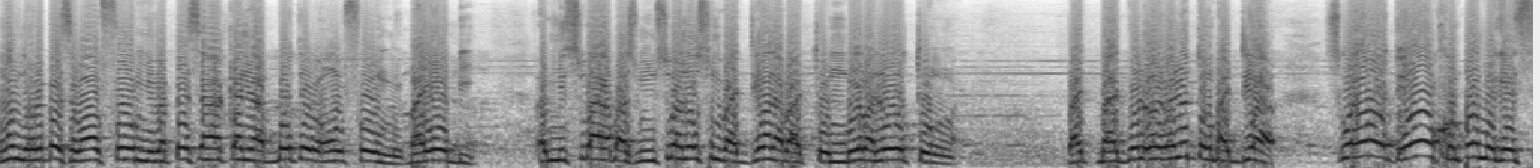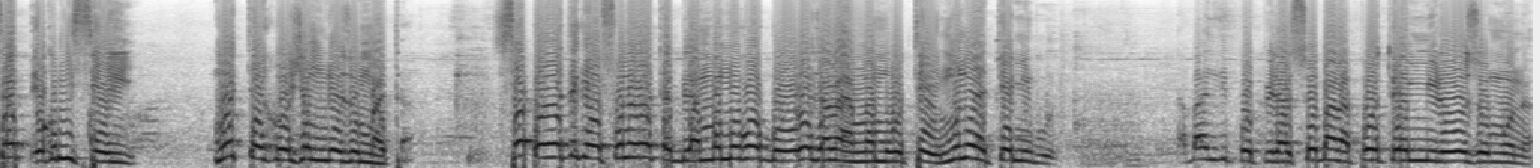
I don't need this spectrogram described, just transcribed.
ngai nalopesa bango forme bapesaka kani abote bango forme bayebi bamisu bana bamisu bana osunga badria na batombola bana otonga bana otonga badria sikoyo toyo comprendre ke sep ekomi série mo teknologie nde ezomata sep oyo teke efona bata bilamba moko boye ozala yanga moko te moni ya temi boye abanzi population bana poto ya milo ozomona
